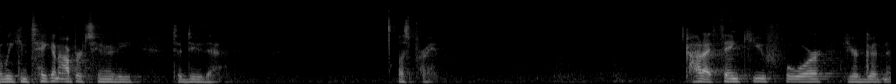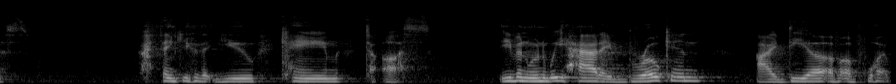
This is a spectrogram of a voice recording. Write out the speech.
and we can take an opportunity to do that. Let's pray. God, I thank you for your goodness. I thank you that you came to us. Even when we had a broken idea of, of what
